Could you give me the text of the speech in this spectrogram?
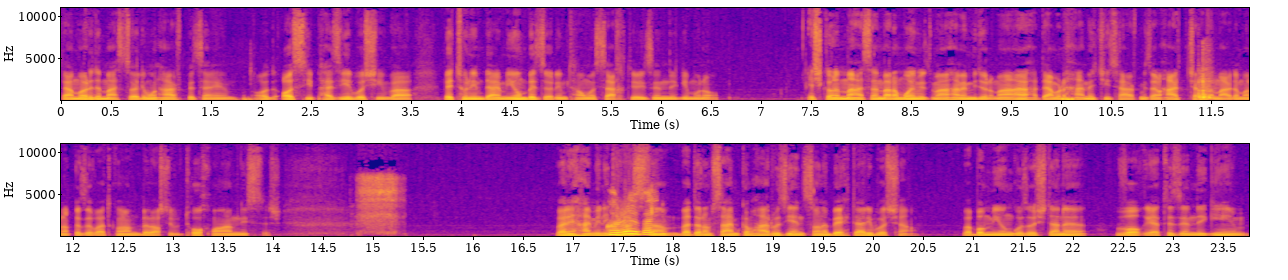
در مورد مسائلمون حرف بزنیم آسیب پذیر باشیم و بتونیم در میون بذاریم تمام سختی های زندگیمون رو اشکال من اصلا برام مهم نیست. من همه می‌دونم. من در مورد همه چیز حرف می‌زنم. هر چقدر مردم رو قضاوت کنم ببخشید تخم هم نیستش. ولی همینی آره که هستم و دارم سعی می‌کنم هر روزی انسان بهتری باشم و با میون گذاشتن واقعیت زندگیم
